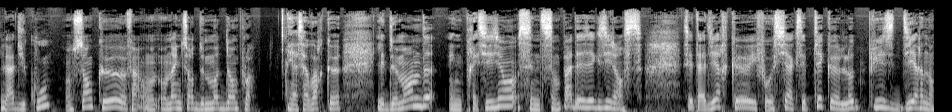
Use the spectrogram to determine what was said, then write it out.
Là, du coup, on sent que, enfin, on a une sorte de mode d'emploi. Et à savoir que les demandes, une précision, ce ne sont pas des exigences. C'est-à-dire qu'il faut aussi accepter que l'autre puisse dire non.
